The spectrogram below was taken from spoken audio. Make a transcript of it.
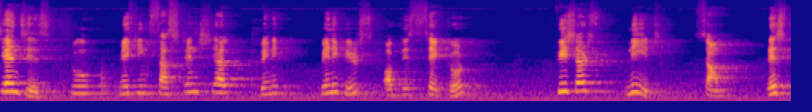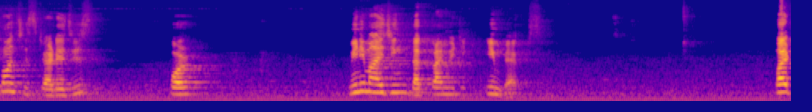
changes to making substantial benefits of this sector, fishers need some response strategies for minimizing the climatic impacts. But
